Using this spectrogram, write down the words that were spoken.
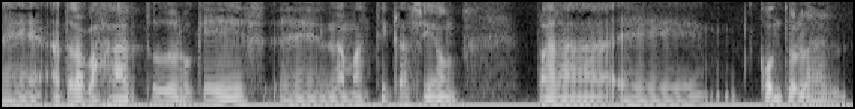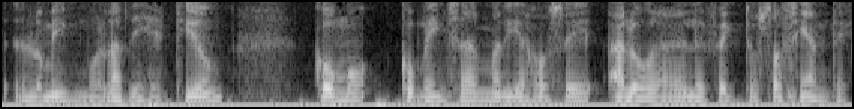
eh, a trabajar todo lo que es eh, la masticación para eh, controlar lo mismo, la digestión, como comenzar, María José, a lograr el efecto saciante.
